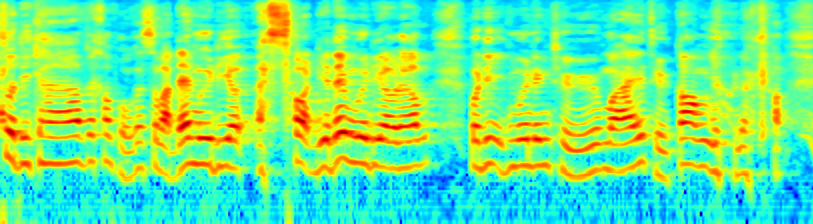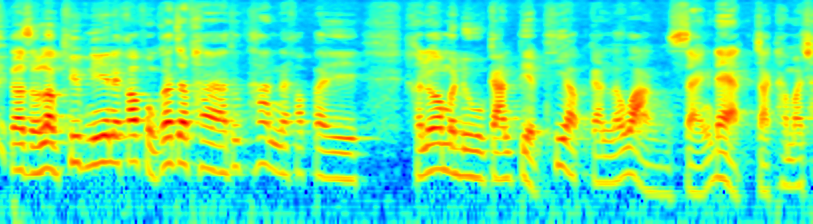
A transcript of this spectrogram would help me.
สวัสดีครับนะครับผมก็สวัสดีได้มือเดียว สวัสดีได้มือเดียวนะครับพอดีอีกมือหนึงถือไม้ถือกล้องอยู่นะครับก็สำหรับคลิปนี้นะครับผมก็จะพาทุกท่านนะครับไปเขาเรียกว่ามาดูการเปรียบเทียบกันระหว่างแสงแดดจากธรรมช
